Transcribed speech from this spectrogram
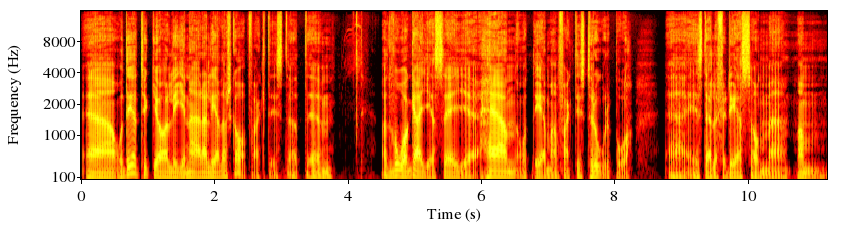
Eh, och det tycker jag ligger nära ledarskap faktiskt. Att, eh, att våga ge sig eh, hän åt det man faktiskt tror på eh, istället för det som eh, man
